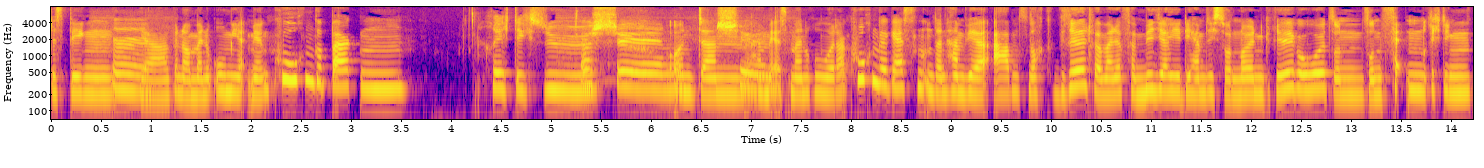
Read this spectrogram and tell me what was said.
Deswegen, mm. ja, genau, meine Omi hat mir einen Kuchen gebacken. Richtig süß. Oh, schön. Und dann schön. haben wir erstmal in Ruhe da Kuchen gegessen und dann haben wir abends noch gegrillt, weil meine Familie hier, die haben sich so einen neuen Grill geholt, so einen, so einen fetten, richtigen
